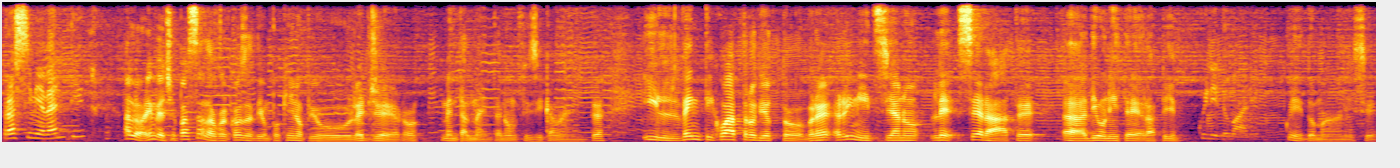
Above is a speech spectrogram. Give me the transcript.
Prossimi eventi? allora, invece, passando a qualcosa di un pochino più leggero, mentalmente, non fisicamente, il 24 di ottobre riniziano le serate eh, di Unitherapy. Quindi domani. Quindi domani, sì.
